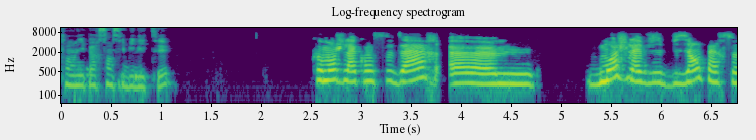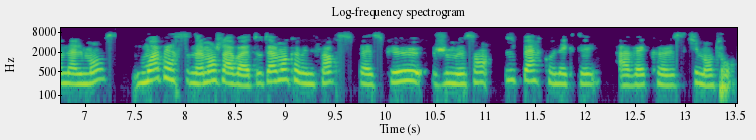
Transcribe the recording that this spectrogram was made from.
ton hypersensibilité? Comment je la considère? Euh, Moi, je la vis bien personnellement. Moi, personnellement, je la vois totalement comme une force parce que je me sens hyper connectée avec euh, ce qui m'entoure.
